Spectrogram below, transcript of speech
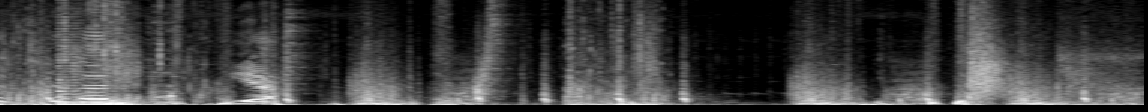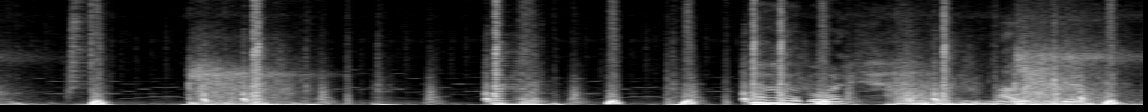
Until then, yeah. Oh boy. Not looking good.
